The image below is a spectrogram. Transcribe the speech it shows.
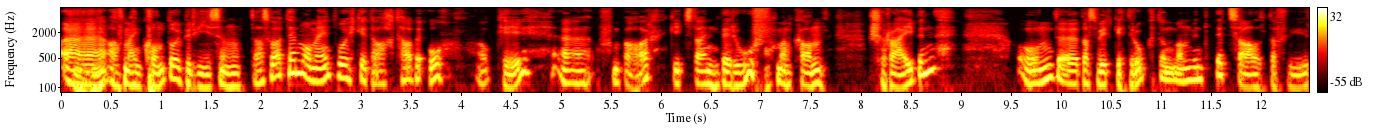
äh, mhm. auf mein Konto überwiesen. Und das war der Moment, wo ich gedacht habe, oh, okay, äh, offenbar gibt es da einen Beruf, man kann schreiben und äh, das wird gedruckt und man wird bezahlt dafür.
